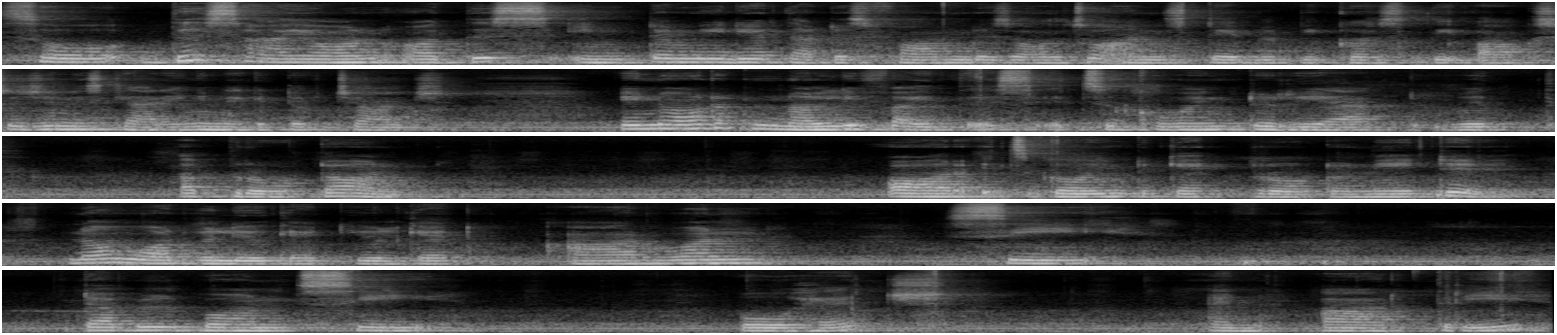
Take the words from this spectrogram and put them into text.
So this ion or this intermediate that is formed is also unstable because the oxygen is carrying a negative charge. In order to nullify this, it's going to react with a proton or it's going to get protonated. Now what will you get? You'll get R1C double bond C OH and R3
